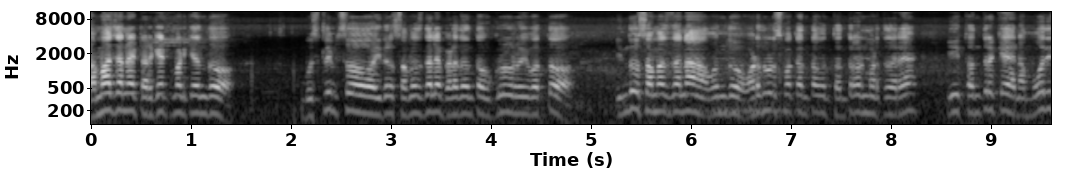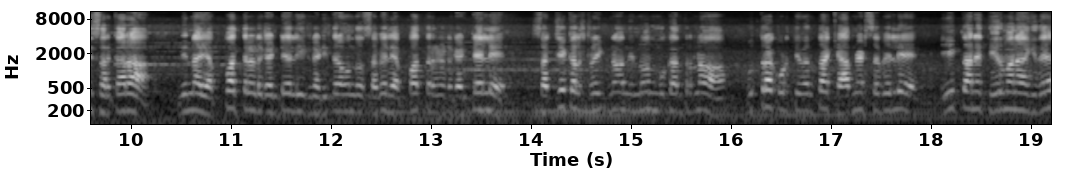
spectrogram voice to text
ಸಮಾಜನ ಟಾರ್ಗೆಟ್ ಮಾಡ್ಕೊಂಡು ಮುಸ್ಲಿಮ್ಸು ಇದ್ರ ಸಮಾಜದಲ್ಲೇ ಬೆಳೆದಂಥ ಉಗ್ರರು ಇವತ್ತು ಹಿಂದೂ ಸಮಾಜದನ್ನ ಒಂದು ಒಡೆದುಡಿಸ್ಬೇಕಂತ ಒಂದು ತಂತ್ರವನ್ನು ಮಾಡ್ತಿದ್ದಾರೆ. ಈ ತಂತ್ರಕ್ಕೆ ನಮ್ಮ ಮೋದಿ ಸರ್ಕಾರ ನಿನ್ನ ಎಪ್ಪತ್ತೆರಡು ಗಂಟೆಯಲ್ಲಿ ಈಗ ನಡೀತಿರೋ ಒಂದು ಸಭೆಯಲ್ಲಿ ಎಪ್ಪತ್ತೆರಡು ಗಂಟೆಯಲ್ಲಿ ಸರ್ಜಿಕಲ್ ಸ್ಟ್ರೈಕ್ನ ಇನ್ನೊಂದು ಮುಖಾಂತರನೋ ಉತ್ತರ ಕೊಡ್ತೀವಿ ಅಂತ ಕ್ಯಾಬಿನೆಟ್ ಸಭೆಯಲ್ಲಿ ಈಗ ತಾನೇ ತೀರ್ಮಾನ ಆಗಿದೆ.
